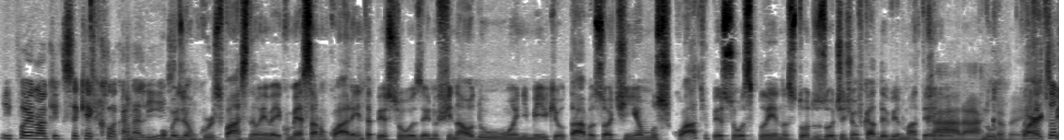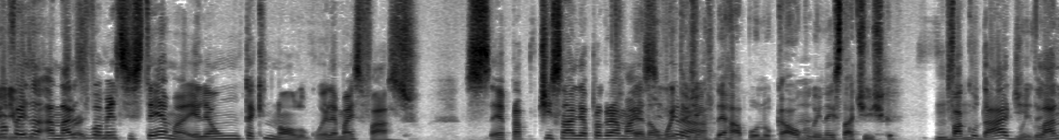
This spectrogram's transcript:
e põe lá o que, que você quer colocar na lista. Pô, mas é um curso fácil não, hein, velho? Começaram 40 pessoas aí. No final do um ano e meio que eu tava, só tínhamos quatro pessoas plenas. Todos os outros já tinham ficado devendo matéria. Caraca, no velho. quarto Mas tu não período, fez a análise de desenvolvimento de sistema, ele é um tecnólogo, ele é mais fácil. É pra te ensinar ali a programar período. e É, não, se muita virar. gente derrapou no cálculo e na estatística. Uhum. Faculdade, Muita lá gente.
